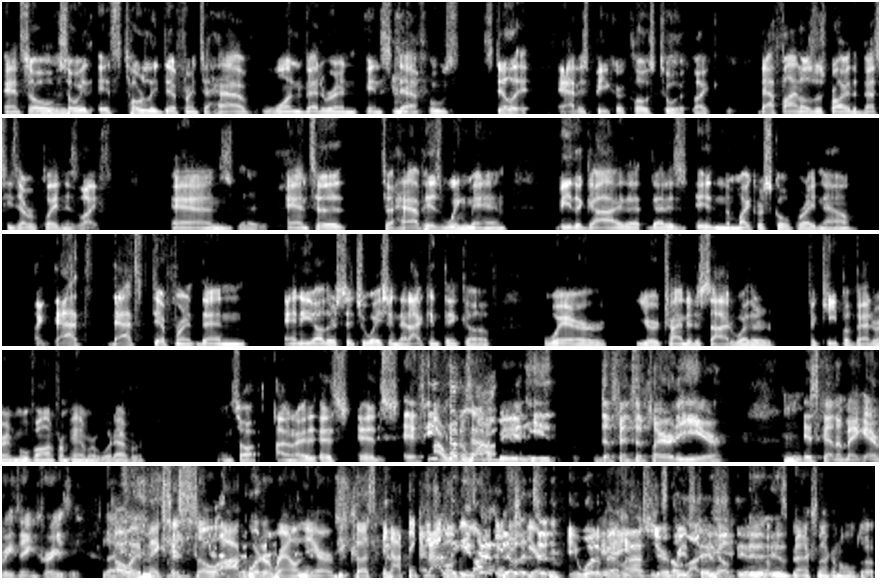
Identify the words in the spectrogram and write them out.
And so, Mm-hmm. Mhm. so it, it's totally different to have one veteran in Steph who's still at- at his peak or close to it. Like that finals was probably the best he's ever played in his life, and and to to have his wingman be the guy that that is in the microscope right now like that that's different than any other situation that i can think of where you're trying to decide whether to keep a veteran move on from him or whatever and so i don't know it's it's If he i wouldn't comes want to out be he defensive player of the year, mm. it's gonna make everything crazy. Like- Oh, it makes it so awkward around there because, and I think And he's I going to think be he's locked in gonna this do it, year. too. he would have Yeah, been last gonna be year so if he stayed healthy his back's not going to hold up.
